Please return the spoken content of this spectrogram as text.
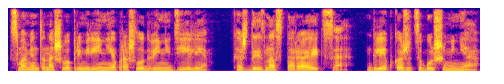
С момента нашего примирения прошло две недели — Каждый из нас старается. Глеб кажется больше меня.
